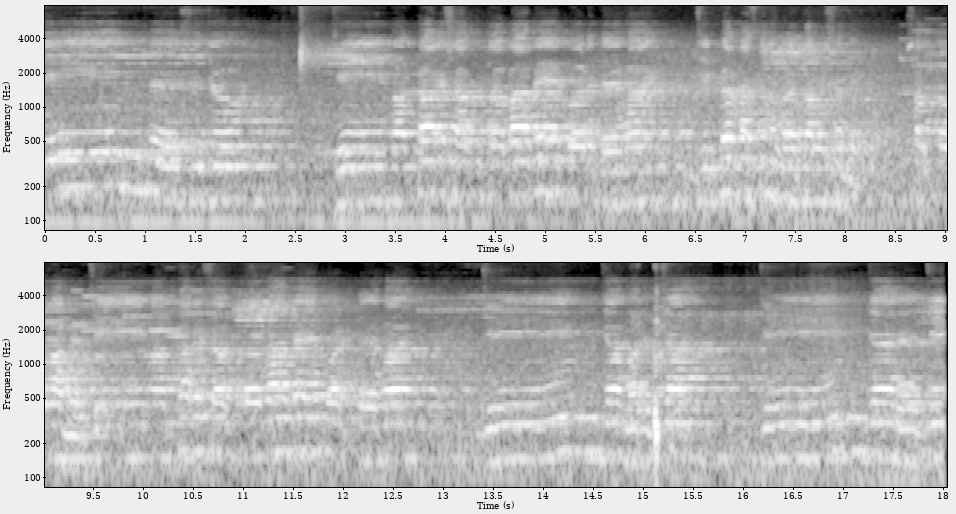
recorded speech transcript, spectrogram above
জিম জিম অক্ষর শক্তভাবে পড়তে হয়। জিব্বার মাঝখানে আমরা কারোর সাথে শক্তভাবে জিম অক্ষর শক্তভাবে পড়তে হয়। জিম জবর জা জিম জর জি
